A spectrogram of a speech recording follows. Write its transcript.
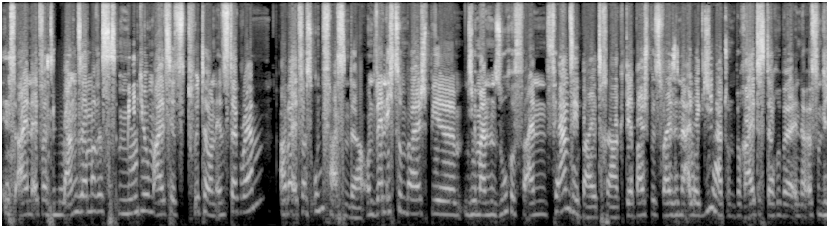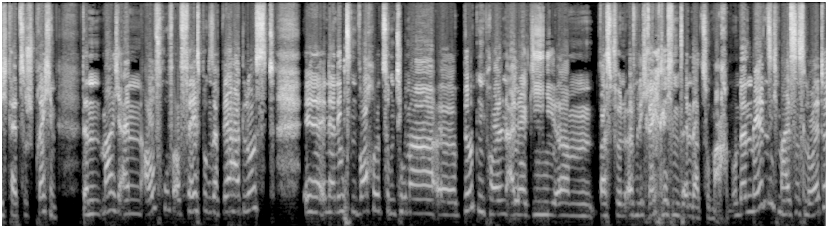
ist ein etwas langsameres Medium als jetzt Twitter und Instagram aber etwas umfassender. Und wenn ich zum Beispiel jemanden suche für einen Fernsehbeitrag, der beispielsweise eine Allergie hat und bereit ist, darüber in der Öffentlichkeit zu sprechen, dann mache ich einen Aufruf auf Facebook und sage, wer hat Lust, äh, in der nächsten Woche zum Thema äh, Birkenpollenallergie ähm, was für einen öffentlich-rechtlichen Sender zu machen. Und dann melden sich meistens Leute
